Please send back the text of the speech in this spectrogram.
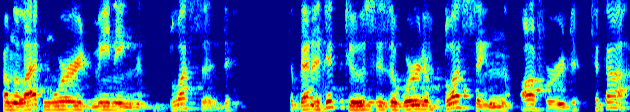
From the Latin word meaning blessed, the Benedictus is a word of blessing offered to God.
